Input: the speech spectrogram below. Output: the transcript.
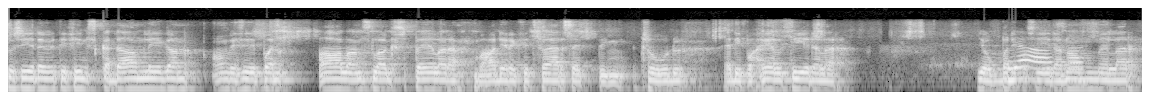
Hur ser det ut i finska damligan? Om vi ser på en A-landslagsspelare, vad har de riktigt för ersättning tror du? Är de på heltid eller jobbar de ja, på sidan alltså, om eller?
